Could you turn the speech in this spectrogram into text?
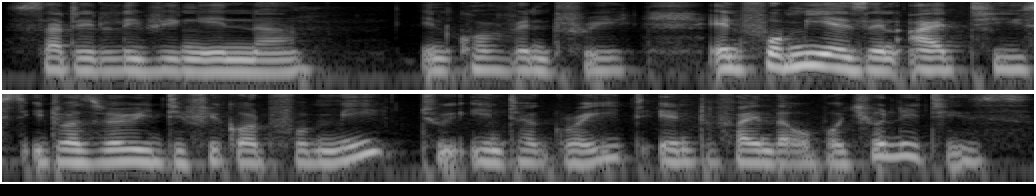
started living in. Uh, in Coventry. And for me as an artist, it was very difficult for me to integrate and to find the opportunities.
